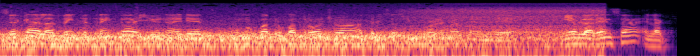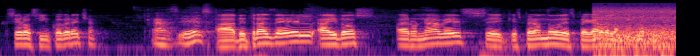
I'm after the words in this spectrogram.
10. Cerca de las 20:30, United 1448 aterrizó sin problemas en de niebla densa en la 05 derecha. Así es. Ah, detrás de él hay dos aeronaves eh, que esperando despegar de la misma pista.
